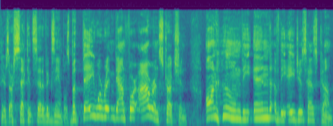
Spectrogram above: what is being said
Here's our second set of examples. But they were written down for our instruction, on whom the end of the ages has come.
